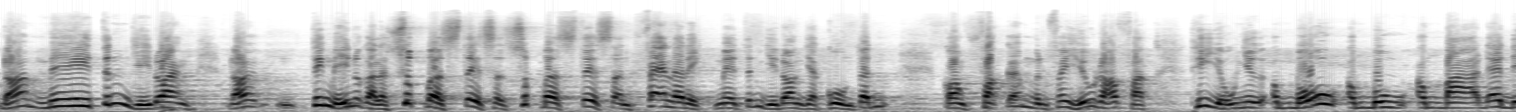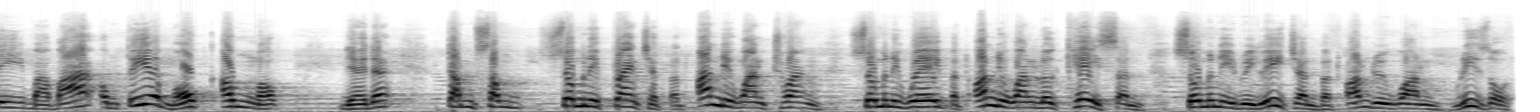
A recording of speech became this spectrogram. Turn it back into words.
Đó mê tín dị đoan. Đó tiếng Mỹ nó gọi là superstition superstition fanatic mê tín dị đoan và cuồng tín. Còn Phật á, mình phải hiểu rõ Phật. Thí dụ như ông bố ông bu ông ba daddy bà bá ông tía một ông một vậy đó. Trong sông so many branches but only one trunk so many way but only one location. So many religion but only one result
